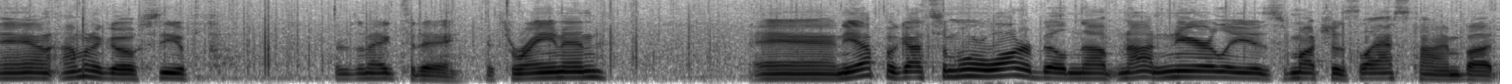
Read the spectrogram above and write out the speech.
and I'm gonna go see if there's an egg today. It's raining and yep, we got some more water building up. Not nearly as much as last time, but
